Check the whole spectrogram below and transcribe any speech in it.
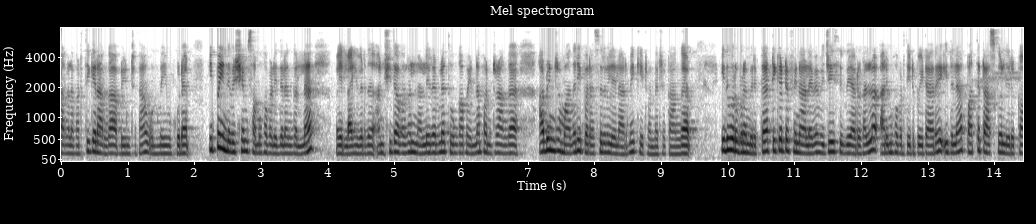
தங்களை வர்த்திக்கிறாங்க அப்படின்றது தான் உண்மையும் கூட. இப்போ இந்த விஷயம் சமூக வலைதளங்களில் வைரலாகி வருது. அன்ஷிதா அவர்கள் நள்ளிரவில் தூங்காமல் என்ன பண்ணுறாங்க அப்படின்ற மாதிரி இப்போ ரசிகர்கள் எல்லாருமே கேட்டு வந்துட்டுருக்காங்க. இது ஒரு புறம் இருக்க? டிக்கெட்டு ஃபினாலேவே விஜய் சிவி அவர்கள் அறிமுகப்படுத்திட்டு போயிட்டாரு. இதில் பத்து டாஸ்க்கள் இருக்கா?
